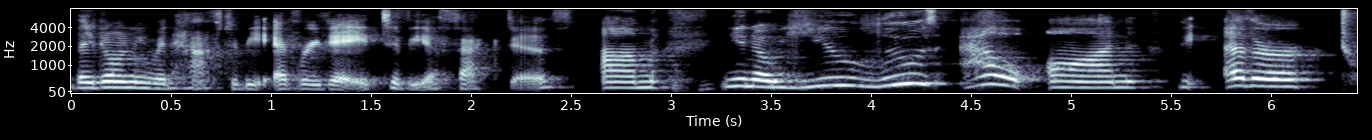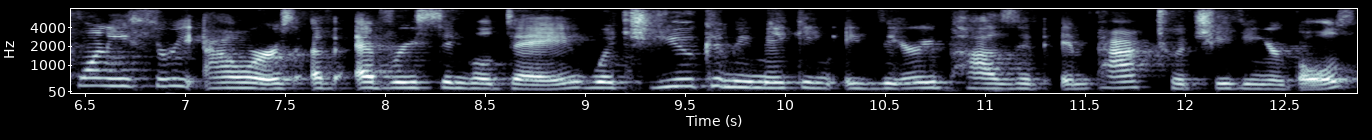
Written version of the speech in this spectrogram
they don't even have to be every day to be effective. Um, mm-hmm. you know you lose out on the other 23 hours of every single day which you can be making a very positive impact to achieving your goals.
